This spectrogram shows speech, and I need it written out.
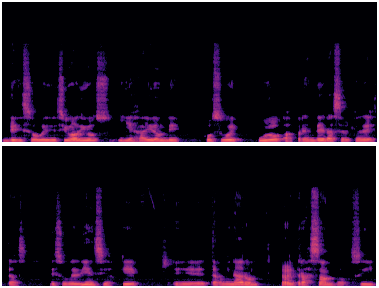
desobedeció a Dios y es ahí donde Josué pudo aprender acerca de estas desobediencias que eh, terminaron retrasando ¿sí?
